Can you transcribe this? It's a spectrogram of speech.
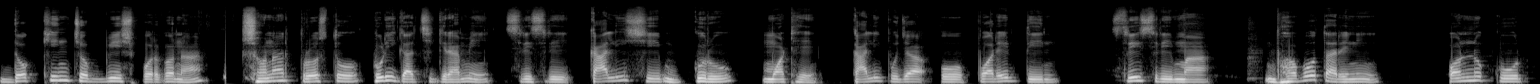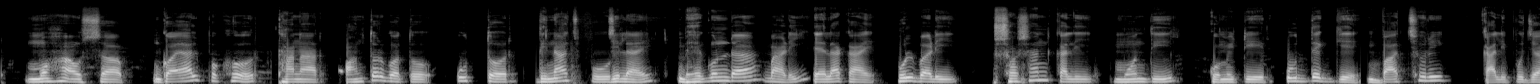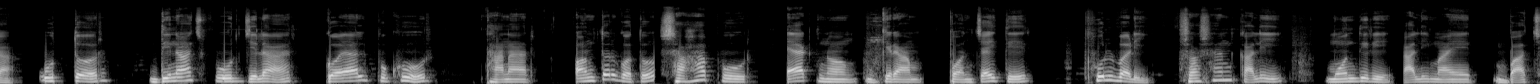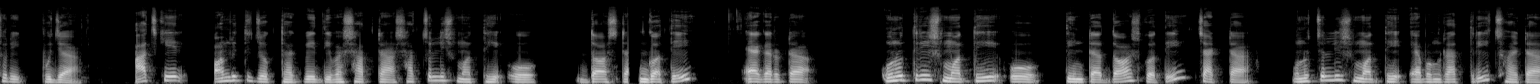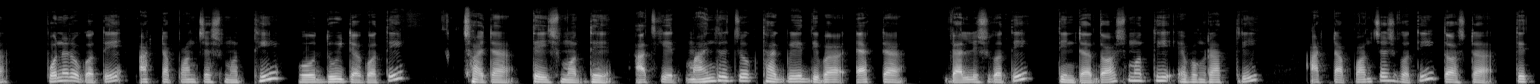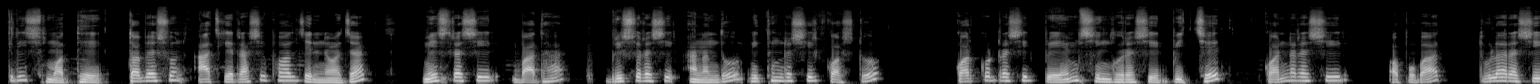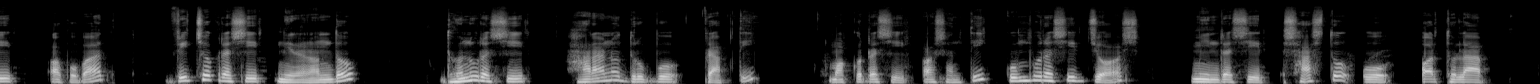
দক্ষিণ চব্বিশ পরগনা সোনার প্রস্ত কুড়িগাছি গ্রামে শ্রী শ্রী কালী শিব গুরু মঠে কালী পূজা ও পরের দিন শ্রী শ্রী মা ভবতারিণী অন্নকূট মহা উৎসব গয়ালপোখর থানার অন্তর্গত উত্তর দিনাজপুর জেলায় ভেগুন্ডা বাড়ি এলাকায় ফুলবাড়ি শ্মশানকালী মন্দির কমিটির উদ্যোগে বাৎসরিক কালী পূজা উত্তর দিনাজপুর জেলার গয়ালপুকুর থানার অন্তর্গত সাহাপুর এক নং গ্রাম পঞ্চায়েতের ফুলবাড়ি শ্মশান কালী মন্দিরে কালী মায়ের বাৎসরিক পূজা। আজকের অমৃত যোগ থাকবে দিবা সাতটা, সাতচল্লিশ মধ্যে ও দশটা। গতে এগারোটা, উনত্রিশ মধ্যে ও তিনটা, দশ গতে চারটা, উনচল্লিশ মধ্যে এবং রাত্রি ছয়টা, পনেরো গতে আটটা, পঞ্চাশ মধ্যে ও দুইটা গতে ছয়টা, তেইশ মধ্যে। আজকের মাহেন্দ্র যোগ থাকবে দিবা একটা, বিয়াল্লিশ গতে তিনটা দশ মধ্যে এবং রাত্রি আটটা পঞ্চাশ গতি, দশটা তেত্রিশ মধ্যে। তবে আসুন আজকের রাশিফল জেনে নেওয়া যাক। মেষ রাশির বাধা, বৃষ রাশির আনন্দ, মিথুন রাশির কষ্ট, কর্কট রাশির প্রেম, সিংহ রাশির বিচ্ছেদ, কন্যা রাশির অপবাদ, তুলা রাশির অপবাদ বৃচ্ছক রাশির নিরানন্দ, ধনু রাশির হারানো দ্রব্য প্রাপ্তি। মকর রাশির অশান্তি কুম্ভ রাশির যশ মীন রাশির স্বাস্থ্য ও অর্থলাভ।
